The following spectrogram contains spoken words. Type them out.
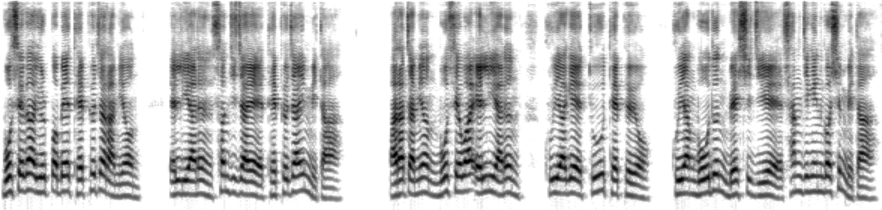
모세가 율법의 대표자라면 엘리야는 선지자의 대표자입니다. 말하자면 모세와 엘리야는 구약의 두 대표요, 구약 모든 메시지의 상징인 것입니다.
